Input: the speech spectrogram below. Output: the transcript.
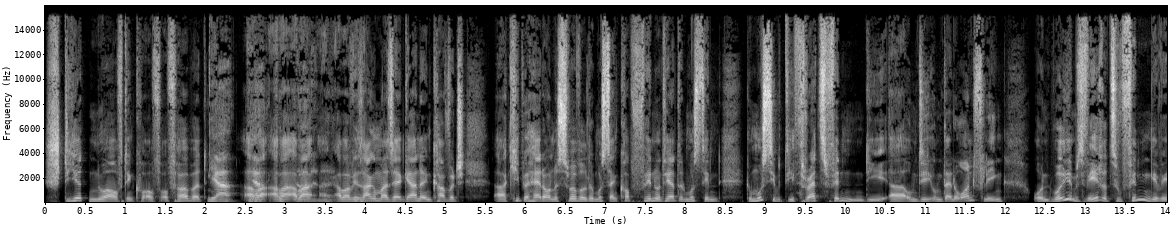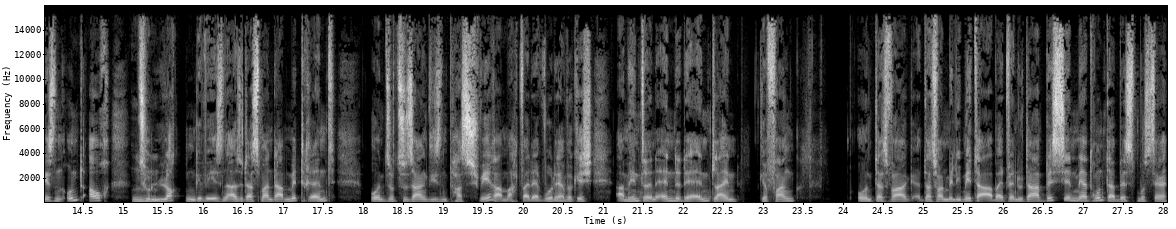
stiert nur auf den auf, auf Herbert. Ja, aber ja, aber aber alle, ne? aber wir mhm. sagen mal sehr gerne in Coverage uh, keep your head on a swivel, du musst deinen Kopf hin und her, du musst den du musst die, die Threads finden, die uh, um die um deine Ohren fliegen und Williams wäre zu finden gewesen und auch mhm. zu locken gewesen, also dass man da mitrennt und sozusagen diesen Pass schwerer macht, weil der wurde ja wirklich am hinteren Ende der Endline gefangen. Und das war, das war Millimeterarbeit. Wenn du da ein bisschen mehr drunter bist, muss der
